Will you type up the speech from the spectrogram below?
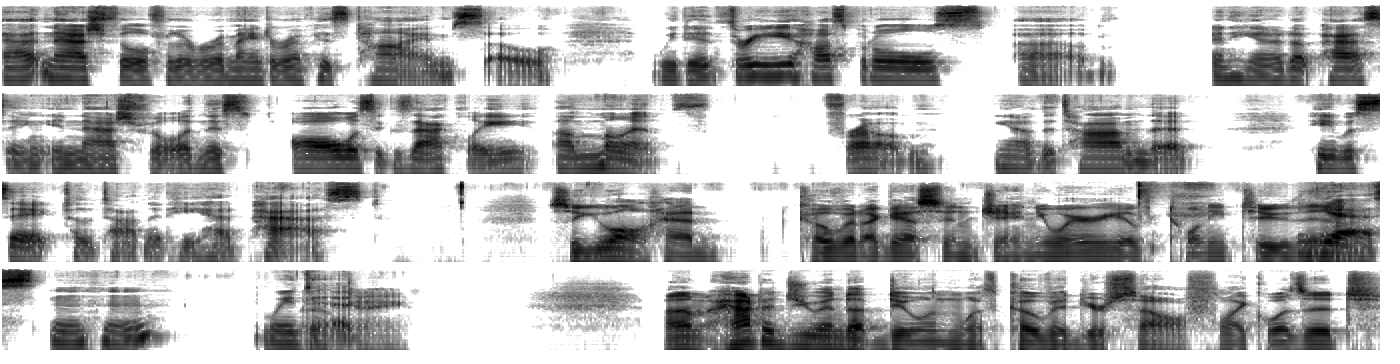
at Nashville for the remainder of his time. So we did three hospitals um, and he ended up passing in Nashville. And this all was exactly a month from, you know, the time that he was sick to the time that he had passed. So you all had COVID, I guess, in January of 22 then? Yes. Mm-hmm. We did. Okay. Um, how did you end up doing with COVID yourself? Like, was it,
